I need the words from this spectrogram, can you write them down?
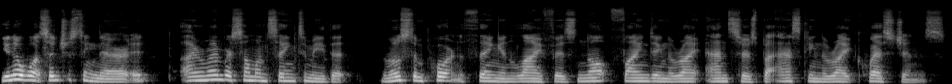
You know what's interesting there? It, I remember someone saying to me that the most important thing in life is not finding the right answers, but asking the right questions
